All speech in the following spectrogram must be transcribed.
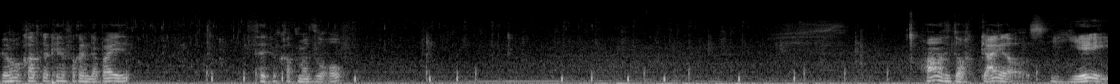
Wir haben auch gerade gar keine Fackeln dabei. Fällt mir gerade mal so auf. Ah, sieht doch geil aus. Yay.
